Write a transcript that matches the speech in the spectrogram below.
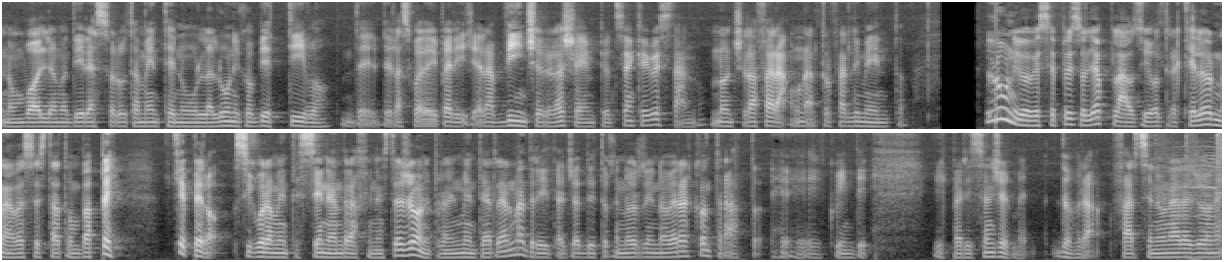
non vogliono dire assolutamente nulla, l'unico obiettivo de- della squadra di Parigi era vincere la Champions, anche quest'anno non ce la farà, un altro fallimento. L'unico che si è preso gli applausi, oltre a Keylor Navas, è stato Mbappé, che però sicuramente se ne andrà a fine stagione, probabilmente al Real Madrid, ha già detto che non rinnoverà il contratto e quindi il Paris Saint Germain dovrà farsene una ragione.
